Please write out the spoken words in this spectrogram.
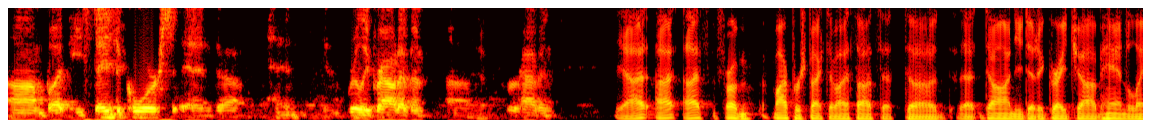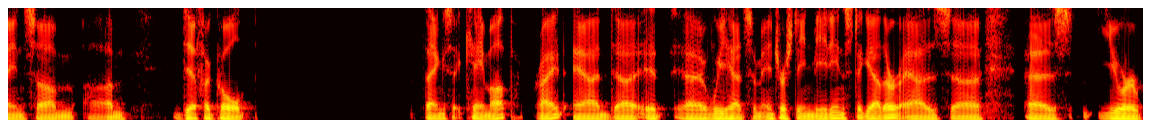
Um, but he stayed the course, and uh, and you know, really proud of him uh, for having. Yeah, I, I, from my perspective, I thought that uh, that Don, you did a great job handling some um, difficult things that came up, right? And uh, it uh, we had some interesting meetings together as uh, as you were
